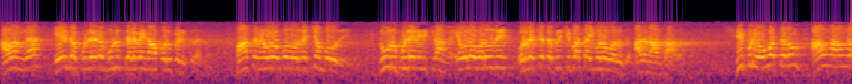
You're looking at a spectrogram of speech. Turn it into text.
அவங்க ஏண்ட பிள்ளையோட முழு செலவை நான் பொறுப்பெடுக்கிறேன் மாசம் எவ்வளவு போகுது? ஒரு லட்சம் போகுது. நூறு பிள்ளைகள் இருக்கிறாங்க. எவ்வளவு வருது? ஒரு லட்சத்தை பிரிச்சு பார்த்தா இவ்வளவு வருது. அதை நான் தாரேன். இப்படி ஒவ்வொருத்தரும் அவங்க அவங்க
